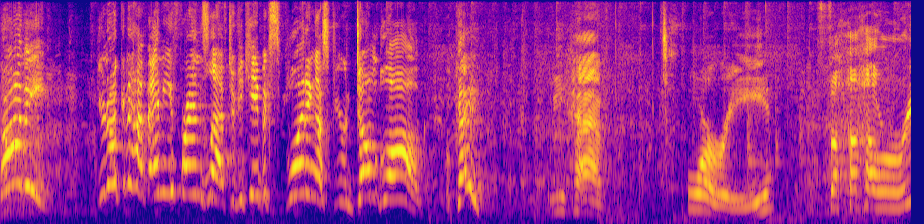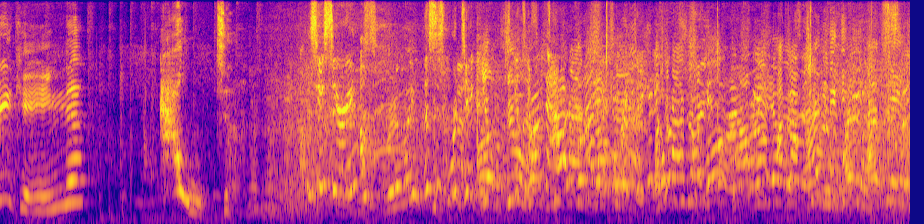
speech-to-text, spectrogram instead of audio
Robbie! You're not gonna have any friends left if you keep exploiting us for your dumb blog. Okay. We have Tori freaking out. Is he serious? Really? This is ridiculous. Yo, dude. It's gotten out of hand. This is ridiculous. What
